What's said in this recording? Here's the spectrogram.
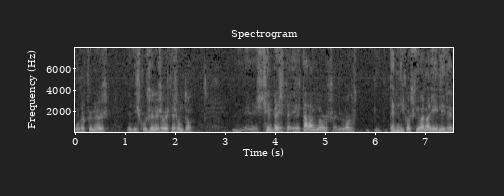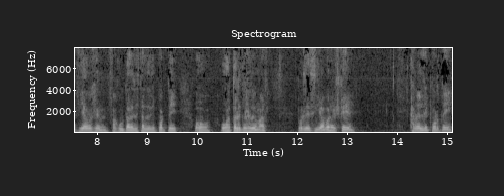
unos primeros discusiones sobre este asunto. Siempre estaban los, técnicos que iban allí, licenciados en facultades de de deporte o, atletas y demás, pues decían, bueno, es que, claro, el deporte,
